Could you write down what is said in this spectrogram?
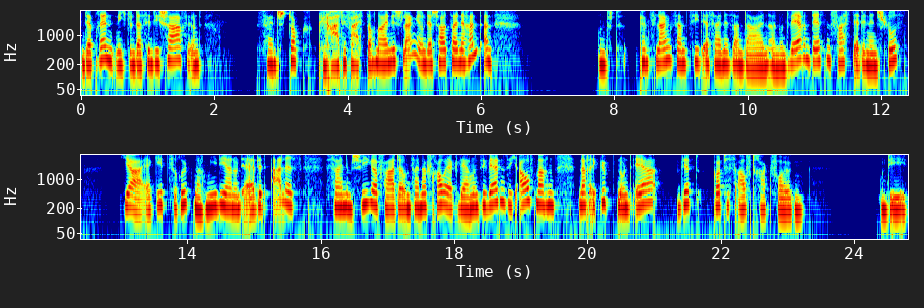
und er brennt nicht und da sind die Schafe und sein Stock. Gerade war es doch noch eine Schlange und er schaut seine Hand an. Und Ganz langsam zieht er seine Sandalen an und währenddessen fasst er den Entschluss, ja, er geht zurück nach Midian und er wird alles seinem Schwiegervater und seiner Frau erklären und sie werden sich aufmachen nach Ägypten und er wird Gottes Auftrag folgen und die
